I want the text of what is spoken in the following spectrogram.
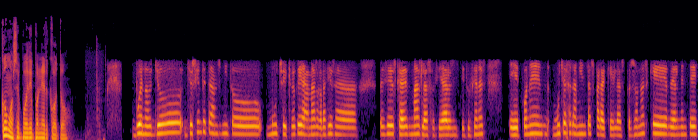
¿cómo se puede poner coto? Bueno, yo, yo siempre transmito mucho y creo que además gracias a, gracias cada vez más la sociedad, las instituciones eh, ponen muchas herramientas para que las personas que realmente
